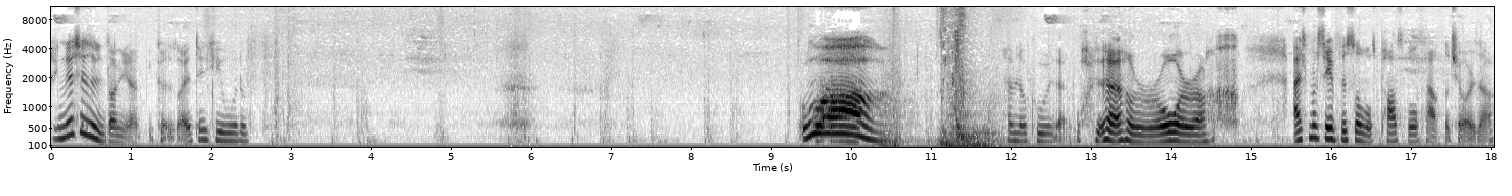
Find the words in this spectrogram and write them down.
Think this isn't done yet because I think he would have. Whoa! I have no clue that. What the roar? I just want to see if this level is possible without the chiller though.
